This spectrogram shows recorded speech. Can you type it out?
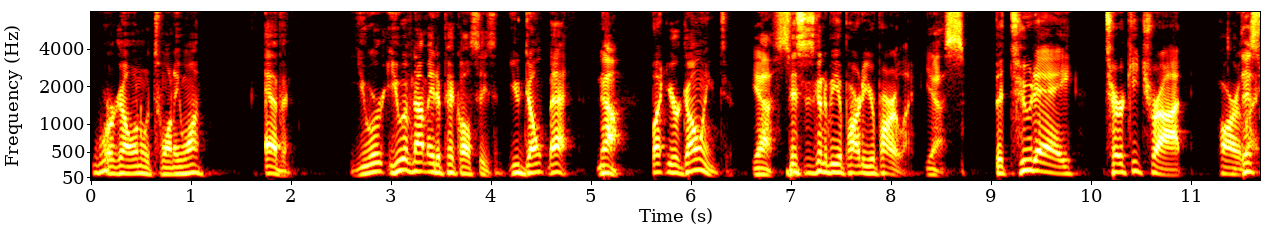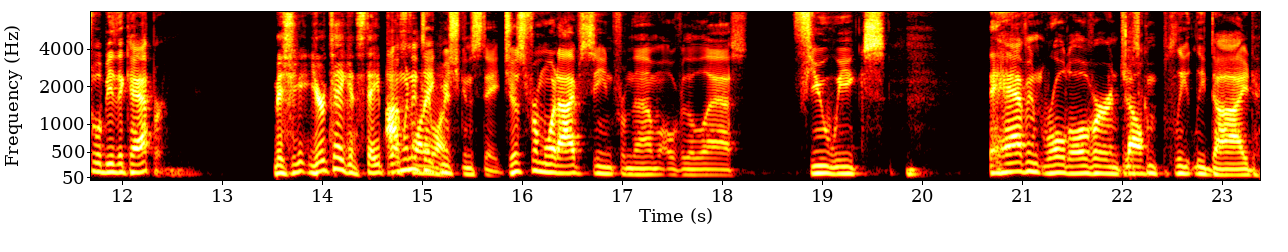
We're going with 21. Evan, you are you have not made a pick all season. You don't bet, No. but you're going to. Yes. This is going to be a part of your parlay. yes. The two-day turkey trot parlay. This will be the capper. Michigan, you're taking state plus I'm going to take Michigan State just from what I've seen from them over the last few weeks. They haven't rolled over and just No. completely died.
